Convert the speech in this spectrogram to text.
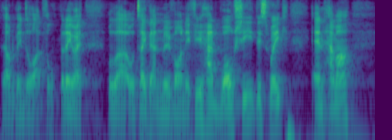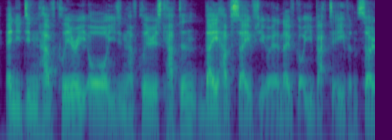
That would have been delightful. But anyway, we'll uh, we'll take that and move on. If you had Walshy this week and Hammer, and you didn't have Cleary or you didn't have Cleary as captain, they have saved you and they've got you back to even. So,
